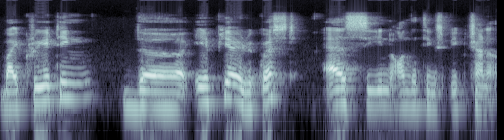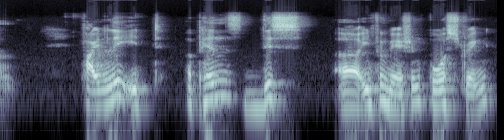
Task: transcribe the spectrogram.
by creating the API request as seen on the ThingSpeak channel. Finally, it appends this uh, information post string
